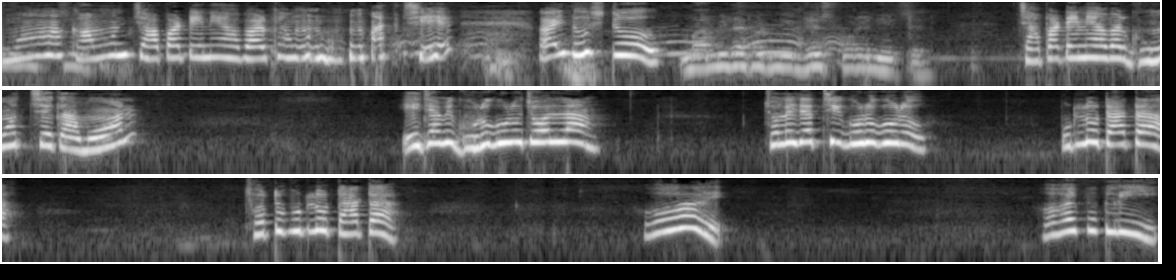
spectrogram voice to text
মা কেমন চাপা টেনে আবার কেমন ঘুমাচ্ছে? ওই দুষ্টু। মামি দেখো ড্রেস পরে নিয়েছে। চাপা টেনে আবার ঘুমোচ্ছে কেমন? এই যে আমি ঘুরু ঘুরু চললাম। চলে যাচ্ছি ঘুরু ঘুরু। পুটলু টাটা। ছোট পুটলু টাটা। ওই। ওই পুকলি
